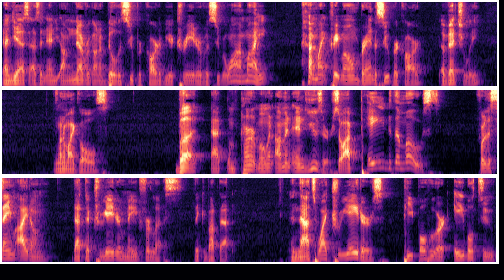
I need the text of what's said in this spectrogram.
And yes, as an end, I'm never going to build a supercar to be a creator of a super. Well, I might. I might create my own brand of supercar eventually. One of my goals. But at the current moment, I'm an end user. So I paid the most for the same item that the creator made for less. Think about that. And that's why creators, people who are able to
